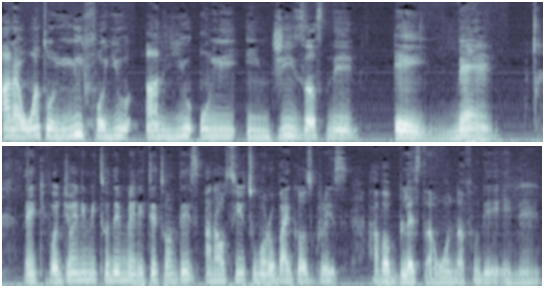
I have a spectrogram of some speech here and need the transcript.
And I want to live for you and you only in Jesus' name. Amen. Thank you for joining me today. Meditate on this, and I'll see you tomorrow by God's grace. Have a blessed and wonderful day. Amen.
